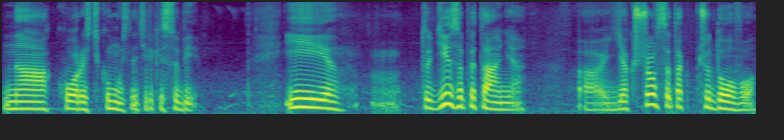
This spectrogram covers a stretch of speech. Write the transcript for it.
на користь комусь, не тільки собі. І тоді запитання: якщо все так чудово,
